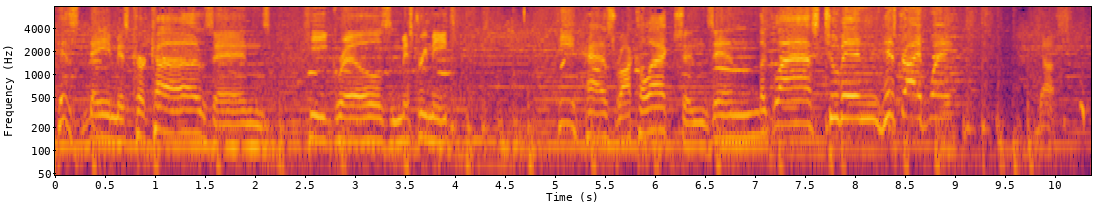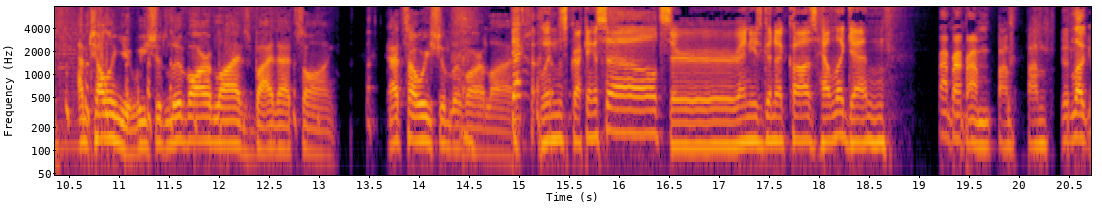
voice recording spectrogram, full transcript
His name is Kirk Cousins. He grills mystery meat. He has rock collections in the glass tube in his driveway. Yes. I'm telling you, we should live our lives by that song. That's how we should live our lives. Declan's cracking a seltzer, and he's gonna cause hell again. Good luck.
